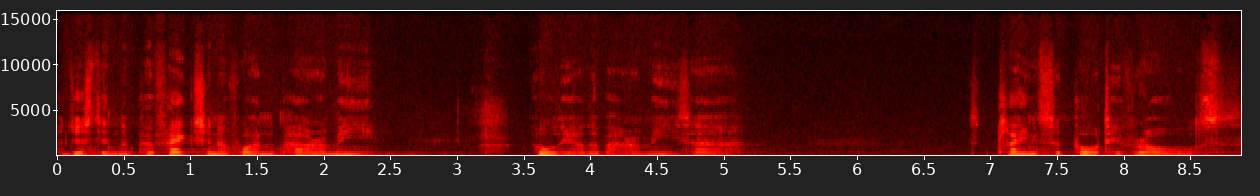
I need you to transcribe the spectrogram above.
So just in the perfection of one parami, all the other paramis are playing supportive roles.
